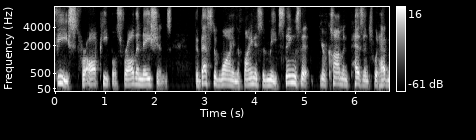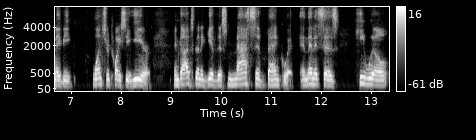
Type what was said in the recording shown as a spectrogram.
feast for all peoples, for all the nations, the best of wine, the finest of meats, things that your common peasants would have maybe once or twice a year. And God's going to give this massive banquet. And then it says, He will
